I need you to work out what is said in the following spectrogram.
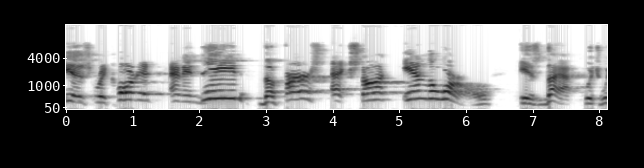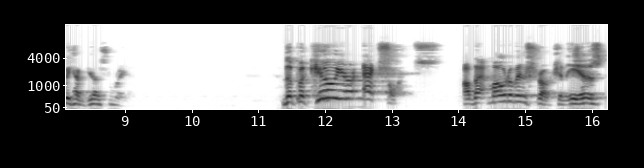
is recorded and indeed the first extant in the world is that which we have just read. The peculiar excellence of that mode of instruction is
